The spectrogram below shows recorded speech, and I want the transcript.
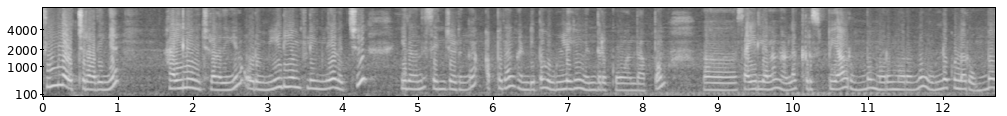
சிம்மில் வச்சிடாதீங்க. ஹைலையும் வச்சிடாதீங்க. ஒரு மீடியம் ஃப்ளேம்லேயே வச்சு இதை வந்து செஞ்சிடுங்க. அப்போ தான் கண்டிப்பாக உள்ளேயும் வெந்திருக்கும் அந்த அப்பம். சைட்லலாம் நல்லா கிறிஸ்பியாக ரொம்ப மொறு மொறுன்னு உள்ளுக்குள்ளே ரொம்ப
